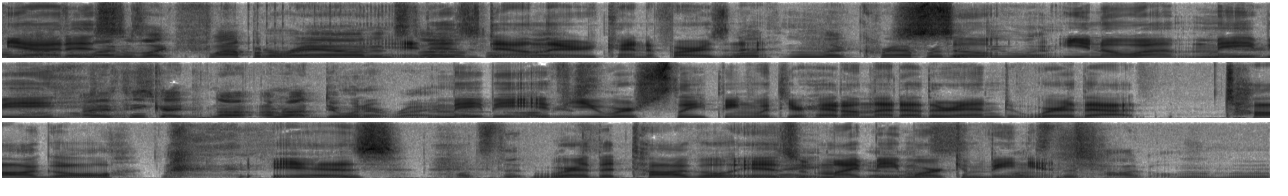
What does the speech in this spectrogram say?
yeah, half it of Mine was like flapping around and It stuff. is I'm down like, there, kind of far, isn't What it? What in the crap are so they doing? you know what? Maybe, I think I not. I'm not doing it right. maybe if you were sleeping with your head on that other end, where that toggle is, What's the where the toggle is, Wait, might be more convenient. What's the toggle? Mm-hmm.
